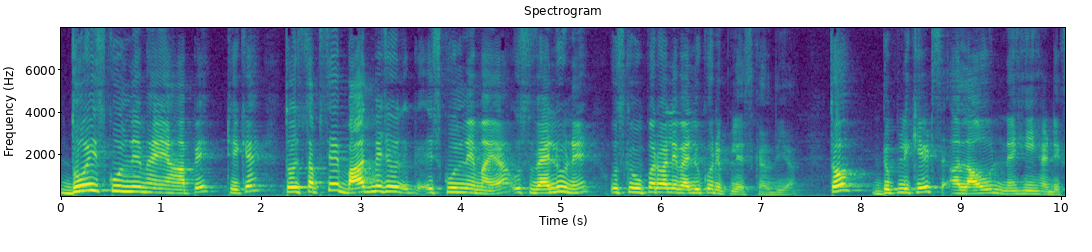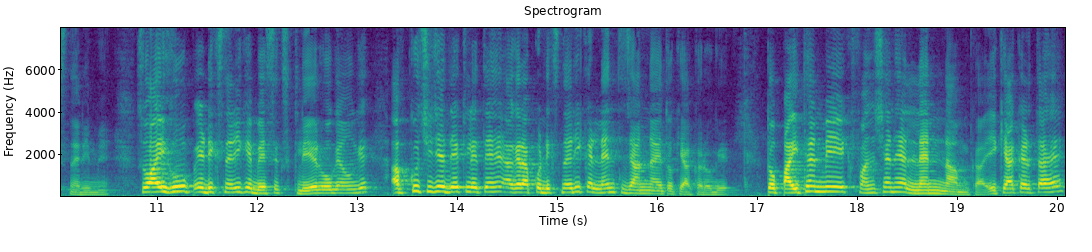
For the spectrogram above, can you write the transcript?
दो ही स्कूल नेम है यहाँ पे, ठीक है? तो सबसे बाद में जो स्कूल नेम आया, उस वैल्यू ने उसके ऊपर वाले वैल्यू को रिप्लेस कर दिया। तो डुप्लीकेट्स अलाउ नहीं है डिक्शनरी में। सो आई होप ये डिक्शनरी के बेसिक्स क्लियर हो गए होंगे। अब कुछ चीज़ें देख लेते हैं। अगर आपको डिक्शनरी का लेंथ जानना है तो क्या करोगे? तो पाइथन में एक फ़ंक्शन है लेन नाम का। ये क्या करता है?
